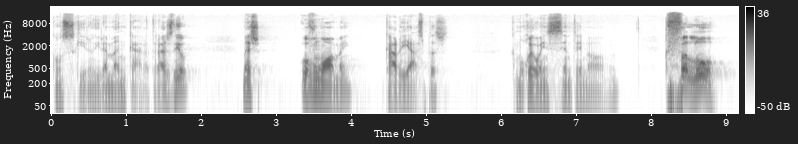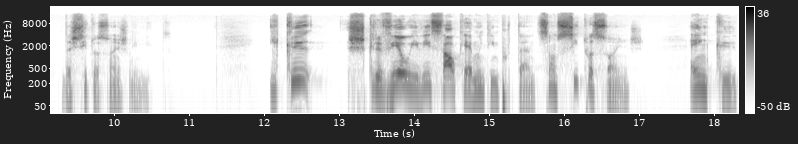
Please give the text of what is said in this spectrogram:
conseguiram ir a mancar atrás dele. Mas houve um homem, Carlos Aspas, que morreu em 69, que falou das situações limite e que escreveu e disse algo que é muito importante. São situações em que,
